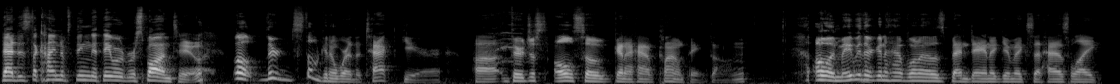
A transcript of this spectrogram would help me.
that is the kind of thing that they would respond to. Well, they're still gonna wear the tact gear. Uh, they're just also gonna have clown paint on. Oh, and maybe they're gonna have one of those bandana gimmicks that has like,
